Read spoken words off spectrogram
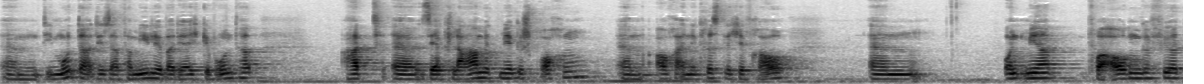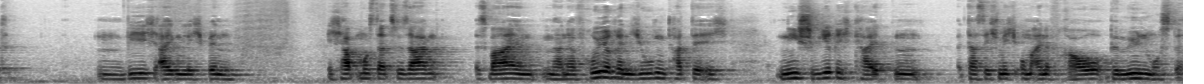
ähm, die Mutter dieser Familie, bei der ich gewohnt habe, hat äh, sehr klar mit mir gesprochen, ähm, auch eine christliche Frau, ähm, und mir vor Augen geführt, wie ich eigentlich bin. Ich hab, muss dazu sagen, es war in meiner früheren Jugend hatte ich nie Schwierigkeiten, dass ich mich um eine Frau bemühen musste,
